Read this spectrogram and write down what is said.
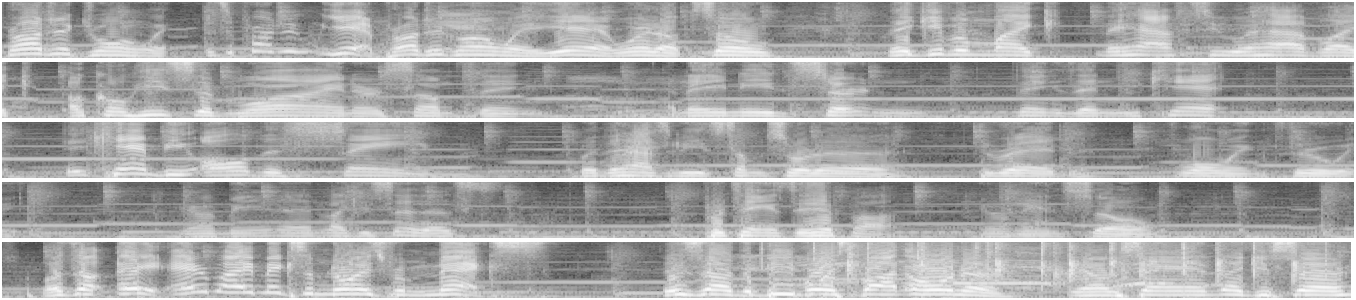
Project Runway. It's a project. Yeah, Project Runway. Yeah, word up. So they give them like they have to have like a cohesive line or something, and they need certain things, and you can't. It can't be all the same, but there has to be some sort of thread flowing through it. Know what I mean? And like you said, that's pertains to hip hop. You know what I mean? So, what's up? Hey, everybody make some noise for Mex. This is uh, the B-Boy Spot owner. You know what I'm saying? Thank you, sir.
